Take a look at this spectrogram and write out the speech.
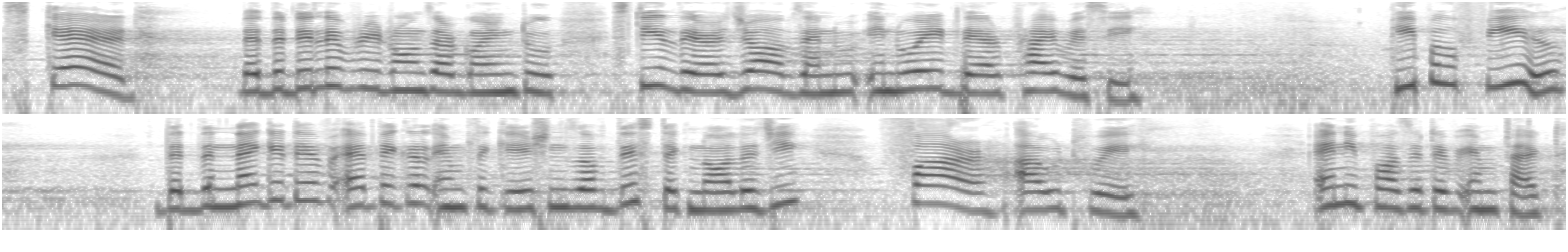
scared that the delivery drones are going to steal their jobs and invade their privacy. People feel that the negative ethical implications of this technology far outweigh any positive impact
